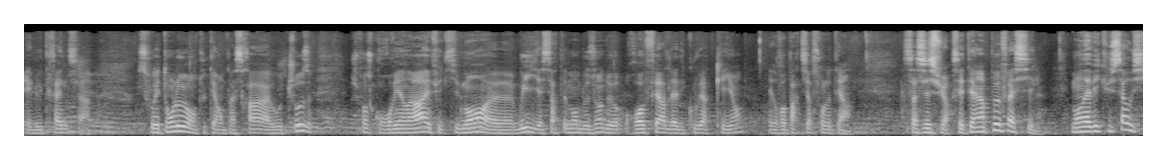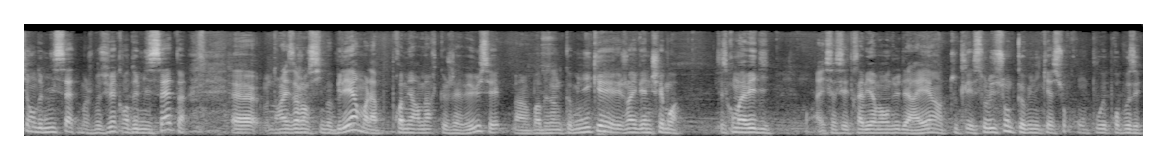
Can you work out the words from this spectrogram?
et l'Ukraine, souhaitons-le, en tout cas, on passera à autre chose. Je pense qu'on reviendra effectivement. euh, oui, il y a certainement besoin de refaire de la découverte client et de repartir sur le terrain. Ça, c'est sûr. C'était un peu facile. Mais on a vécu ça aussi en 2007. Moi, je me souviens qu'en 2007, euh, dans les agences immobilières, moi, la première remarque que j'avais eue, c'est ben, pas besoin de communiquer, les gens, ils viennent chez moi. C'est ce qu'on m'avait dit. Et ça, c'est très bien vendu derrière, hein, toutes les solutions de communication qu'on pouvait proposer.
